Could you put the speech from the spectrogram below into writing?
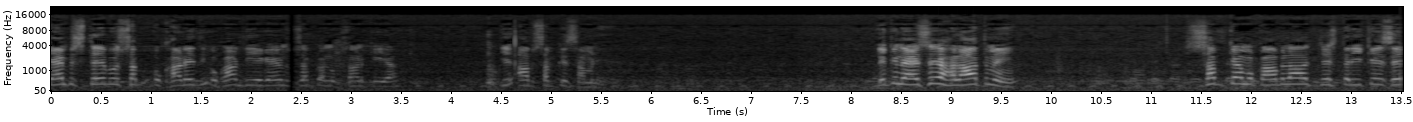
कैंप्स थे वो सब उखाड़े उखाड़ दिए गए सबका नुकसान किया। ये आप सबके सामने है। लेकिन ऐसे हालात में सबका मुकाबला जिस तरीके से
